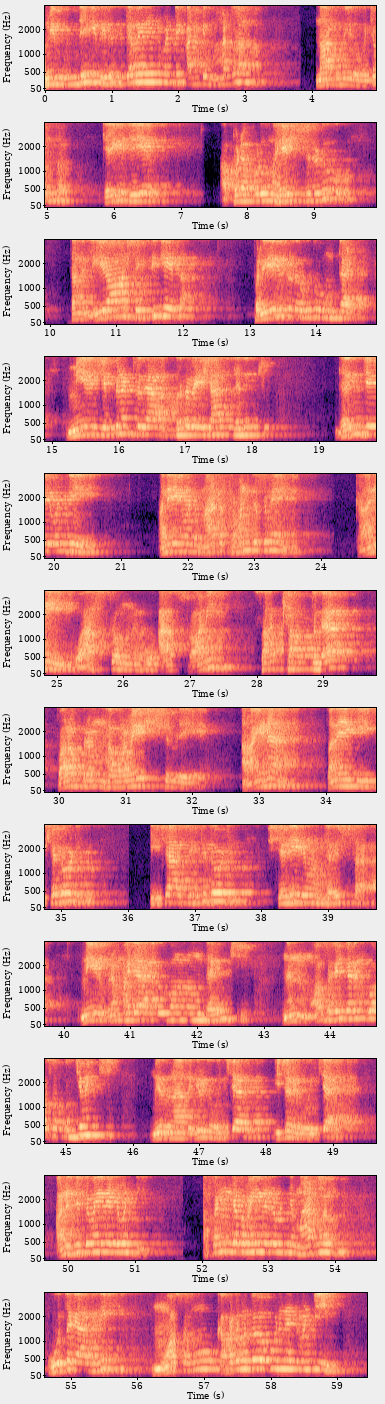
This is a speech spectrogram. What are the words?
మీ బుద్ధికి విరుద్ధమైనటువంటి అట్టి మాటలను నాకు మీరు వచంపరు తెలియజేయరు. అప్పుడప్పుడు మహేశ్వరుడు తన లీలాశక్తి చేత ప్రేరితుడవుతూ ఉంటాడు. మీరు చెప్పినట్లుగా అద్భుత వేషాన్ని ధరించు ధరించేటువంటి అనేటువంటి మాట సమంజసమే. కానీ వాస్తవమునకు ఆ స్వామి సాక్షాత్తుగా పరబ్రహ్మ పరమేశ్వరుడే. ఆయన తన యొక్క ఇచ్ఛతోటి ఇచ్ఛాశక్తితోటి శరీరమును ధరిస్తారు. మీరు బ్రహ్మచారి రూపమును ధరించి నన్ను మోసగించడం కోసం ఉద్యమించి మీరు నా దగ్గరికి వచ్చారు ఇచ్చడికి వచ్చారు. అనుచితమైనటువంటి అసంగతమైనటువంటి మాటలను ఊతగా విని మోసము కపటముతో కూడినటువంటి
